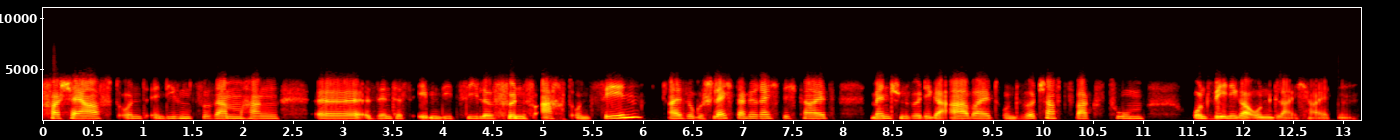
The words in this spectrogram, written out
verschärft. Und in diesem Zusammenhang äh, sind es eben die Ziele 5, 8 und 10, also Geschlechtergerechtigkeit, menschenwürdige Arbeit und Wirtschaftswachstum und weniger Ungleichheiten.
